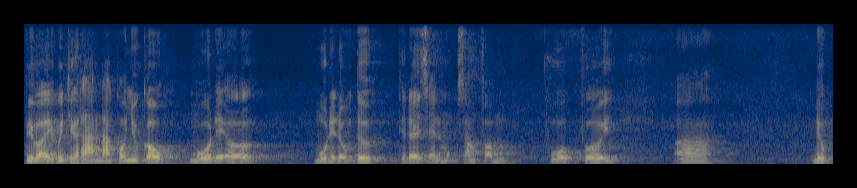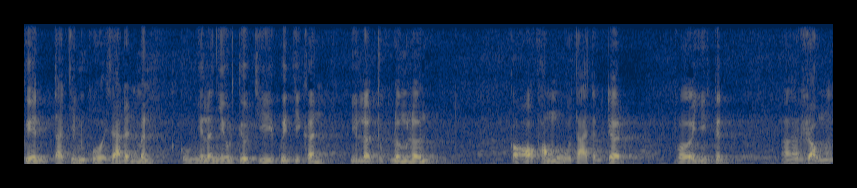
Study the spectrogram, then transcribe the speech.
Vì vậy, quý chị khách hàng đang có nhu cầu mua để ở, mua để đầu tư thì đây sẽ là một sản phẩm phù hợp với à, điều kiện tài chính của gia đình mình cũng như là nhiều tiêu chí quý chị cần như là trục đường lớn có phòng ngủ tại tầng trệt với diện tích à, rộng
